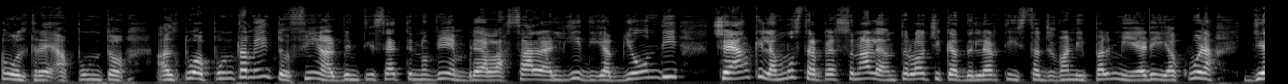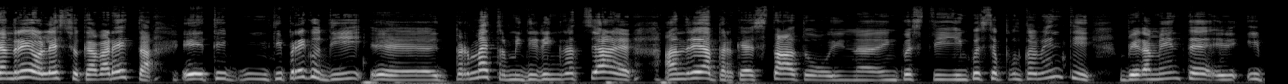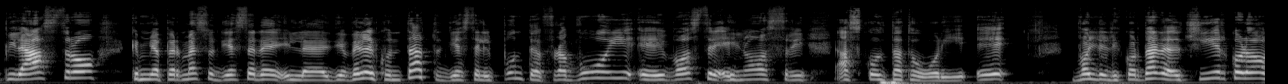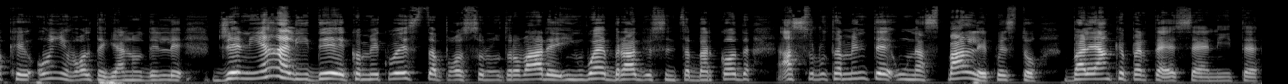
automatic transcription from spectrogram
oltre appunto al tuo appuntamento fino al 27 novembre alla sala Lidia Biondi c'è anche la mostra personale antologica dell'artista Giovanni Palmieri a cura di Andrea Alessio Cavaretta e ti, ti prego di eh, permettermi di ringraziare Andrea perché è stato in, in, questi, in questi appuntamenti veramente il, il pilastro che mi ha permesso di essere il, di avere il contatto di essere il ponte fra voi e i vostri e i nostri ascoltatori. E voglio ricordare al circolo che ogni volta che hanno delle geniali idee come questa possono trovare in web radio senza barcode assolutamente una spalla e questo vale anche per te Senit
